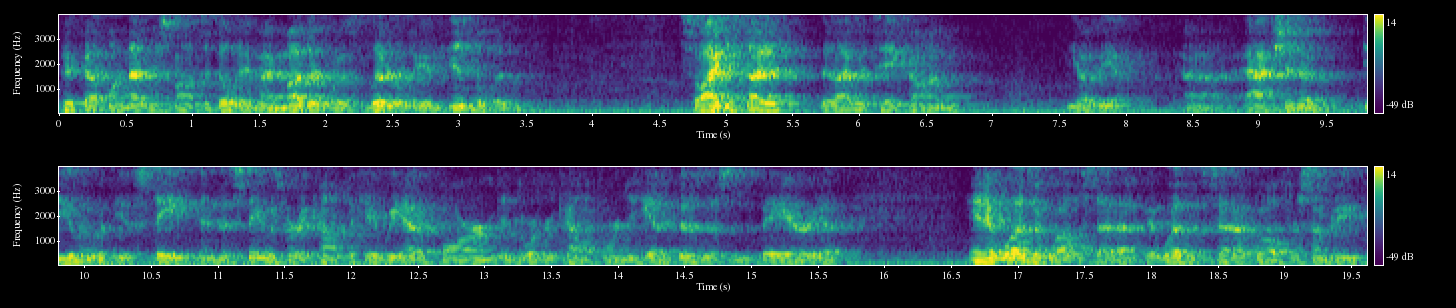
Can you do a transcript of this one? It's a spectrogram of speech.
pick up on that responsibility. My mother was literally an invalid, so I decided that I would take on, you know, the uh, action of dealing with the estate. And the estate was very complicated. We had a farm in Northern California. He had a business in the Bay Area, and it wasn't well set up. It wasn't set up well for somebody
